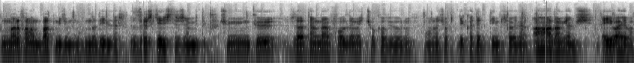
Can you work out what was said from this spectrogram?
Bunlara falan bakmayacağım. Umurumda değiller. Zırh geliştireceğim bir tık. Çünkü zaten ben fall damage çok alıyorum. Ona çok dikkat ettiğim söylen. Aha adam gelmiş. Eyvah eyvah.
